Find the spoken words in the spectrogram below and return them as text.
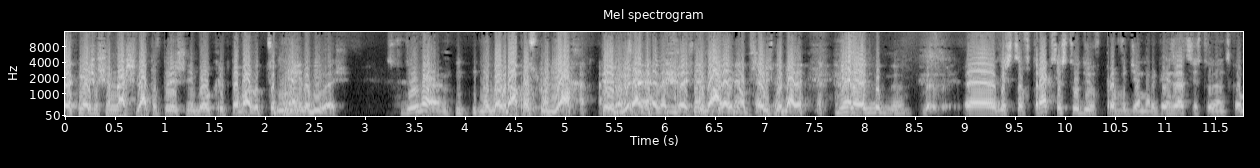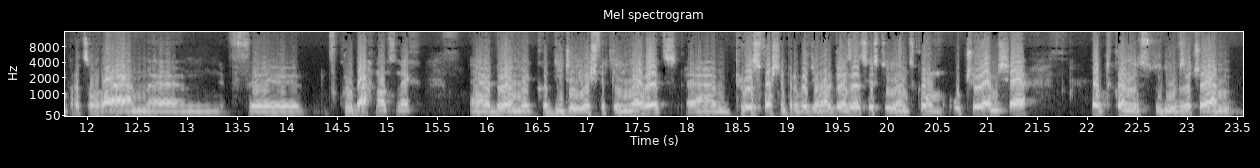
jak miałeś 18 lat, to wtedy jeszcze nie było kryptowalut. Co później Nie. robiłeś? Studiowałem. No dobra, po studiach? Ty, no czekaj, no przejdźmy dalej, no przejdźmy dalej. Nie no, jakby, e, wiesz co, w trakcie studiów prowadziłem organizację studencką, pracowałem em, w, w klubach nocnych, e, byłem jako DJ i oświetleniowiec, plus właśnie prowadziłem organizację studencką, uczyłem się, pod koniec studiów zacząłem,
